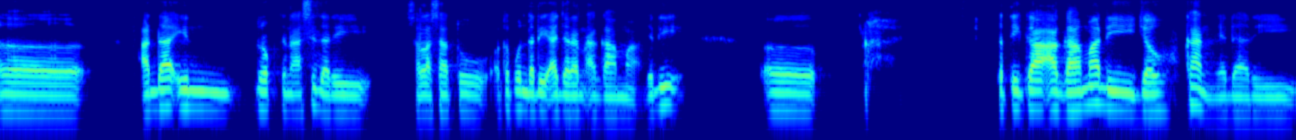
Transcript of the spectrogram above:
eh, ada indoktrinasi dari salah satu ataupun dari ajaran agama. Jadi eh, ketika agama dijauhkan ya dari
